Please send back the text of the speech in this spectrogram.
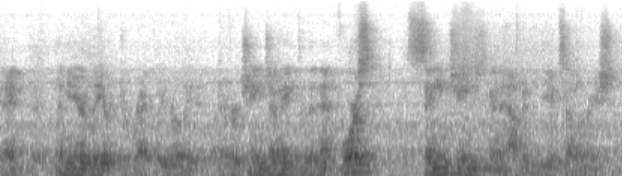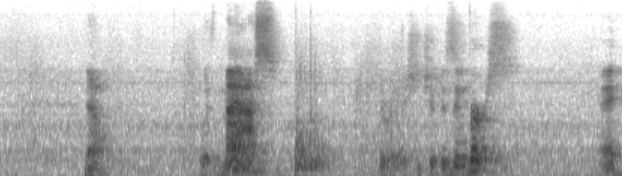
Okay? They're linearly or directly related. Whatever change I make to the net force, the same change is going to happen to the acceleration. Now, with mass, the relationship is inverse. Okay?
